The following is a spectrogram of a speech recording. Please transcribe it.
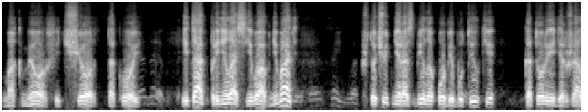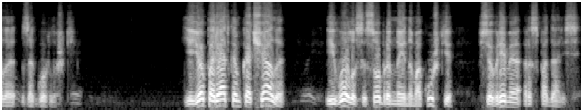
«МакМёрфи, черт такой!» И так принялась его обнимать, что чуть не разбила обе бутылки, которые держала за горлышки. Ее порядком качало, и волосы, собранные на макушке, все время распадались.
